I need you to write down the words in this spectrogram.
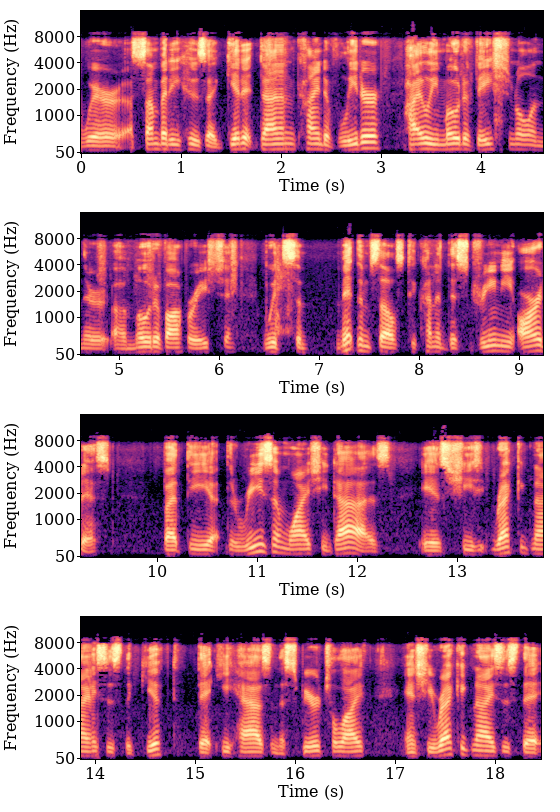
where somebody who's a get it done kind of leader, highly motivational in their uh, mode of operation, would submit themselves to kind of this dreamy artist. But the, the reason why she does is she recognizes the gift that he has in the spiritual life, and she recognizes that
